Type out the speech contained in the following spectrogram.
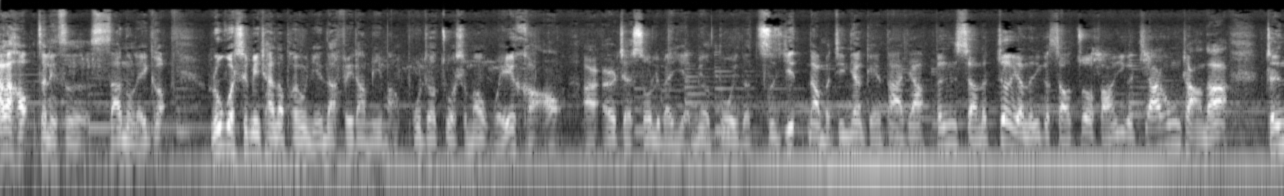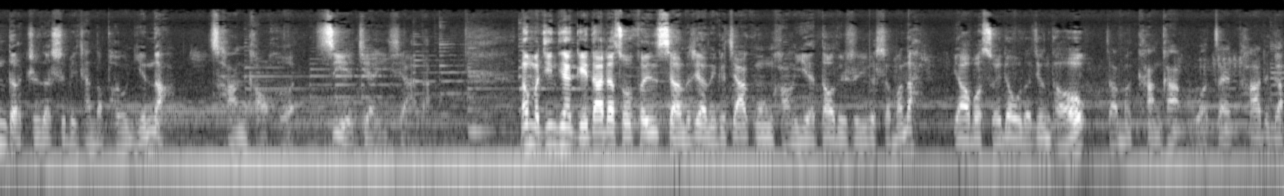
大家好，这里是三怒雷哥。如果视频前的朋友您呢非常迷茫，不知道做什么为好啊，而且手里边也没有多余的资金，那么今天给大家分享的这样的一个小作坊、一个加工厂的，真的值得视频前的朋友您呢参考和借鉴一下的。那么今天给大家所分享的这样的一个加工行业到底是一个什么呢？要不随着我的镜头，咱们看看我在他这个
